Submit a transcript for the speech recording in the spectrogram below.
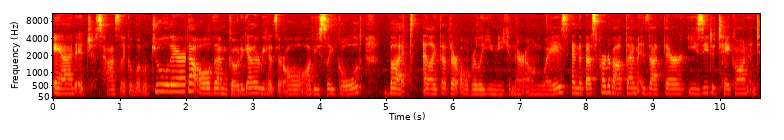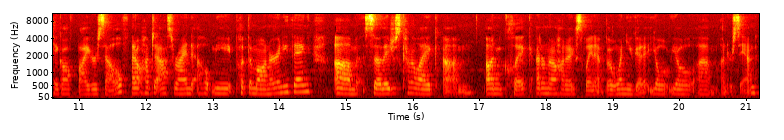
and it just has like a little jewel there. That all of them go together because they're all obviously gold, but I like that they're all really unique in their own ways. And the best part about them is that they're easy to take on and take off by yourself. I don't have to ask Ryan to help me put them on or anything. Um, so they just kind of like um, unclick. I don't know how to explain it, but when you get it, you'll, you'll um, understand.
